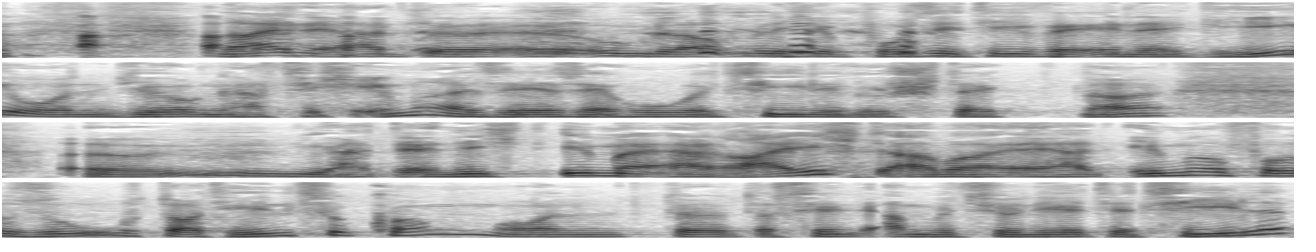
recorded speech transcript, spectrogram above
Nein, er hat äh, unglaubliche positive Energie und Jürgen hat sich immer sehr, sehr hohe Ziele gesteckt. Ne? Äh, die hat er nicht immer erreicht, aber er hat immer versucht, dorthin zu kommen und äh, das sind ambitionierte Ziele.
